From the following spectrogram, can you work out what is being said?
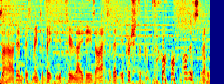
Sorry, I didn't just mean to beat you two ladies. I accidentally pushed the button, honestly.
